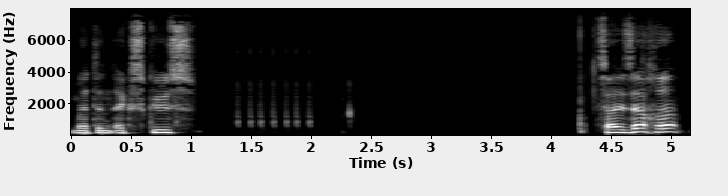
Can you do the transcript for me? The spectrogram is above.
met een excuus. Zij zeggen,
